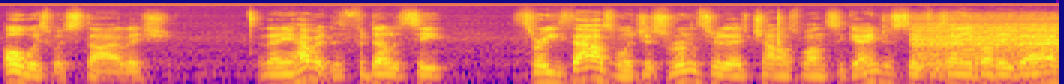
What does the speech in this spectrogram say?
always were stylish. And there you have it, the Fidelity 3000. We'll just run through those channels once again, just see if there's anybody there.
